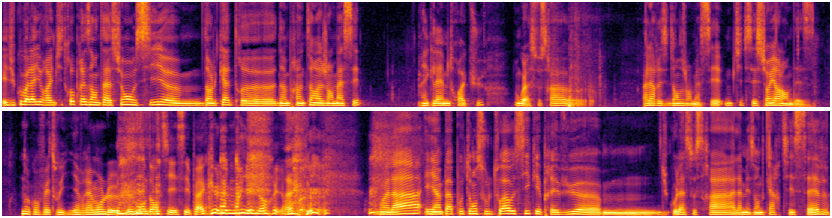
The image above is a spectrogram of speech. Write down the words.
Et du coup, voilà, il y aura une petite représentation aussi euh, dans le cadre euh, d'un printemps à Jean Massé avec la M3Q. Donc voilà, ce sera euh, à la résidence Jean Massé, une petite session irlandaise. Donc en fait, oui, il y a vraiment le, le monde entier. C'est pas que le Moyen-Orient. Voilà, et un papoton sous le toit aussi qui est prévu. euh, du coup, là, ce sera à la maison de quartier Sèvres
